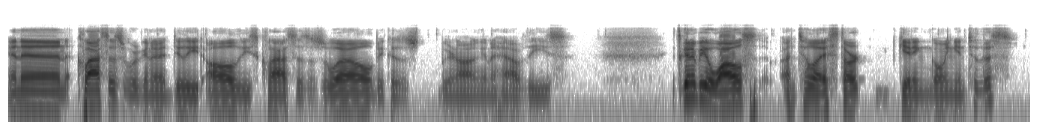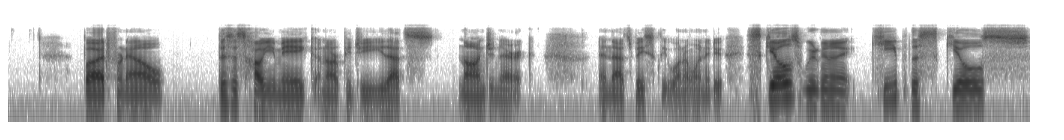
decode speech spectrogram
And then classes, we're gonna delete all these classes as well because we're not gonna have these. It's gonna be a while until I start getting going into this, but for now, this is how you make an RPG that's non-generic. And that's basically what I want to do. Skills, we're gonna keep the skills.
